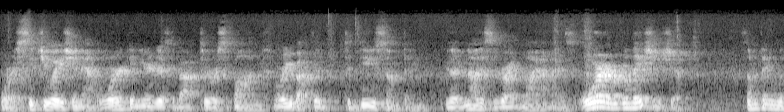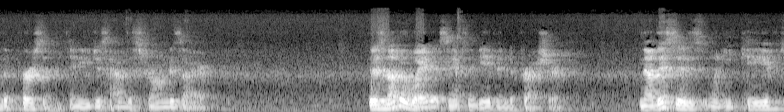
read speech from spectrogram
or a situation at work and you're just about to respond or you're about to, to do something. You're like, no, this is right in my eyes. Or a relationship, something with a person, and you just have the strong desire. There's another way that Samson gave into pressure. Now, this is when he caved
